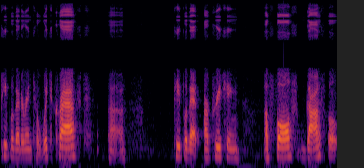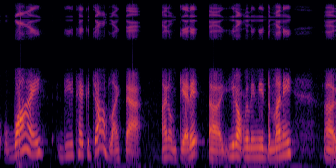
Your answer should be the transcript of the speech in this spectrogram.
people that are into witchcraft, uh, people that are preaching a false gospel. Why do you take a job like that? I don't get it. Uh, you don't really need the money. Uh,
